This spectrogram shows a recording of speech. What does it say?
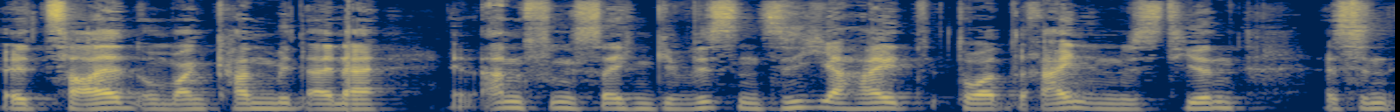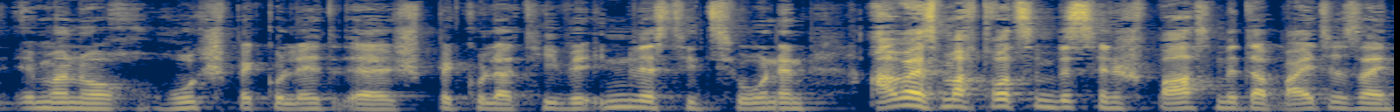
äh, Zahlen und man kann mit einer, in Anführungszeichen, gewissen Sicherheit dort rein investieren. Es sind immer noch hochspekulative äh, Investitionen, aber es macht trotzdem ein bisschen Spaß, mit dabei zu sein.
